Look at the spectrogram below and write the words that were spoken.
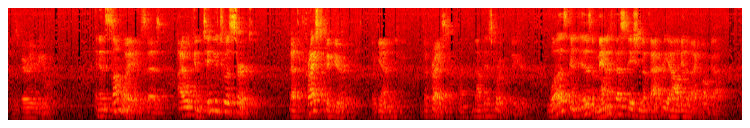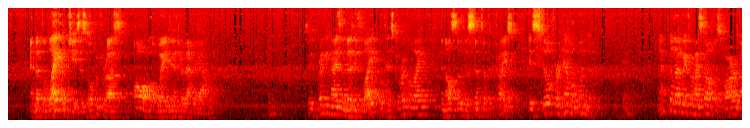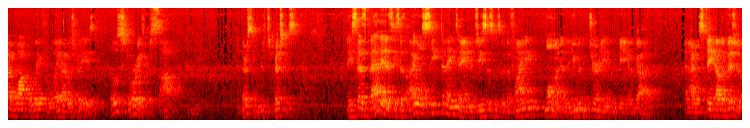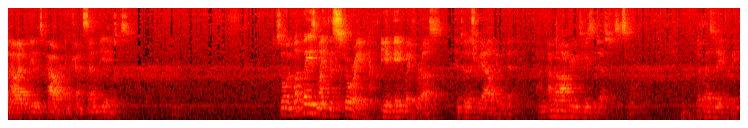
that is very real. And in some way, he says, I will continue to assert that the Christ figure, again, the Christ, not the historical was and is a manifestation of that reality that I call God. And that the life of Jesus opened for us all a way to enter that reality. So he's recognizing that his life, both historical life and also the sense of the Christ, is still for him a window. And I feel that way for myself. As far as I've walked away from the way I was raised, those stories are solid And there's some rich richness there. And he says, that is, he says, I will seek to maintain that Jesus was a defining moment in the human journey into the being of God. And I will stake out a vision of how I believe his power can transcend the ages. So in what ways might this story be a gateway for us into this reality of identity? I'm, I'm going to offer you three suggestions this morning that resonate for me.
